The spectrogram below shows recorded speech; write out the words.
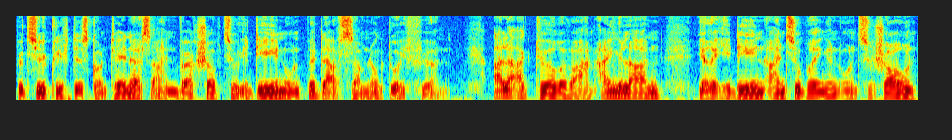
bezüglich des Containers einen Workshop zur Ideen- und Bedarfssammlung durchführen. Alle Akteure waren eingeladen, ihre Ideen einzubringen und zu schauen,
